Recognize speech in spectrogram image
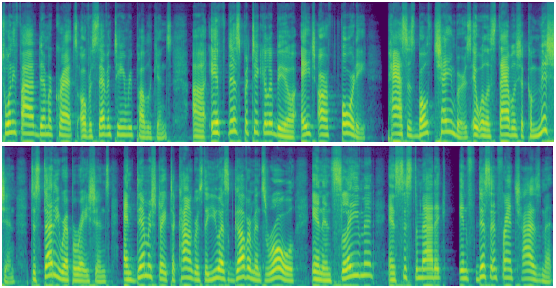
25 Democrats over 17 Republicans. Uh, if this particular bill, H.R. 40, passes both chambers, it will establish a commission to study reparations and demonstrate to Congress the U.S. government's role in enslavement and systematic disenfranchisement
